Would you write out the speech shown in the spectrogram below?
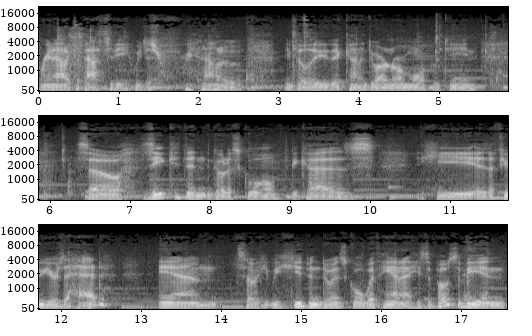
ran out of capacity. We just ran out of the ability to kind of do our normal routine. So Zeke didn't go to school because he is a few years ahead and so he, we, he's been doing school with Hannah. He's supposed to be in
